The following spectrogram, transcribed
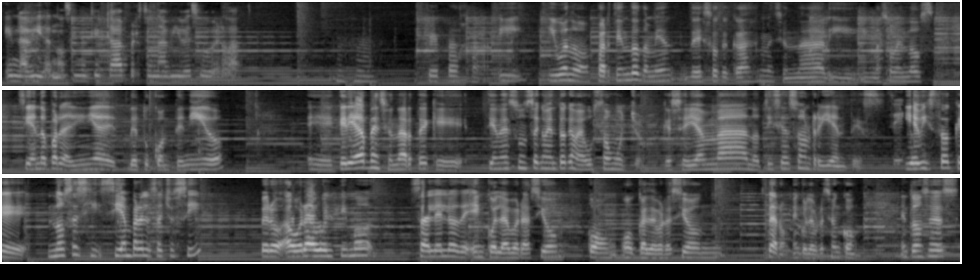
en la vida, ¿no? sino que cada persona vive su verdad. Qué paja. Y, y, bueno, partiendo también de eso que acabas de mencionar y, más o menos siguiendo por la línea de, tu contenido, eh, quería mencionarte que tienes un segmento que me gustó mucho, que se llama Noticias Sonrientes. Y he visto que, no sé si siempre les has hecho así, pero ahora último sale lo de en colaboración con, o colaboración, claro, en colaboración con. Entonces,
